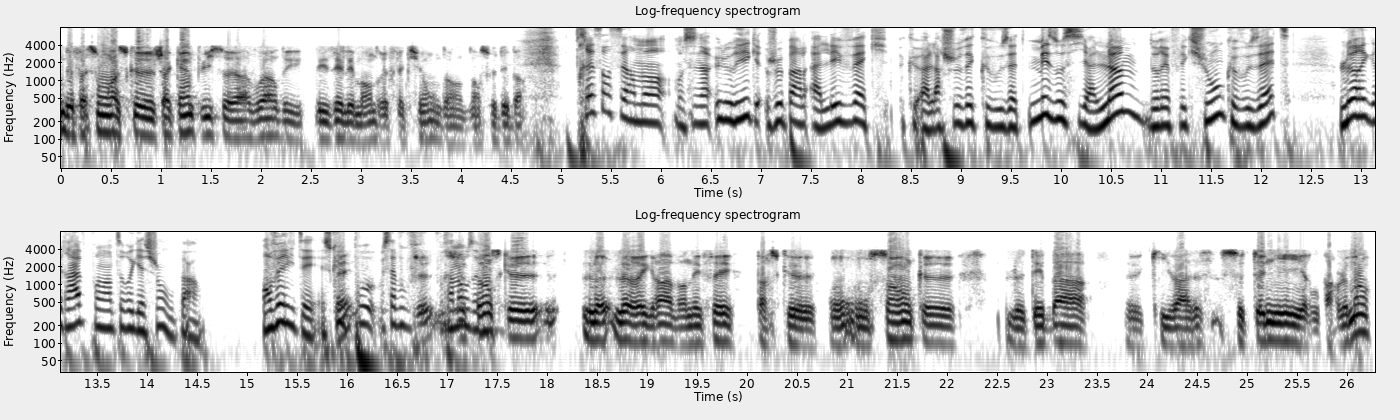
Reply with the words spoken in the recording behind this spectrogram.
de façon à ce que chacun puisse avoir des, éléments de réflexion dans, ce débat. Très sincèrement, Monseigneur Ulrich, je parle à l'évêque, à l'archevêque que vous êtes, mais aussi à l'homme de réflexion que vous êtes. L'heure est grave, pour l'interrogation ou pas? En vérité, est-ce que ça vous je, vraiment Je pense que l'heure est grave, en effet, parce que on sent que le débat qui va se tenir au Parlement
